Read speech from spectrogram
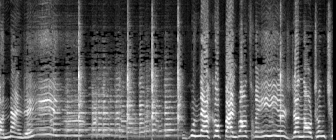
个男人，无奈和半庄村热闹成群。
